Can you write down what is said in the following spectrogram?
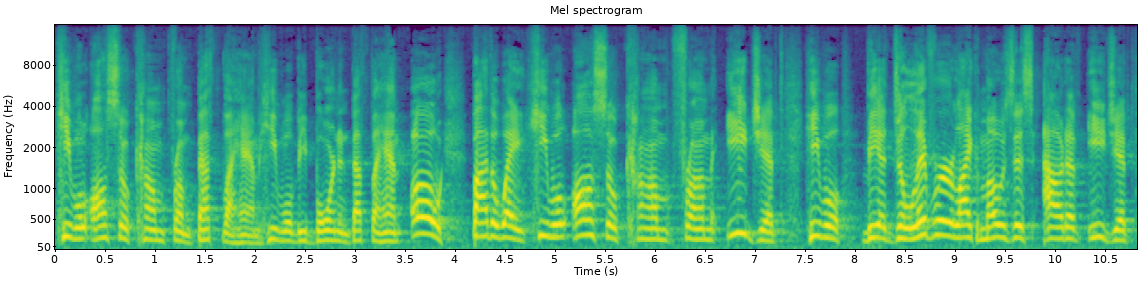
he will also come from Bethlehem. He will be born in Bethlehem. Oh, by the way, he will also come from Egypt. He will be a deliverer like Moses out of Egypt.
